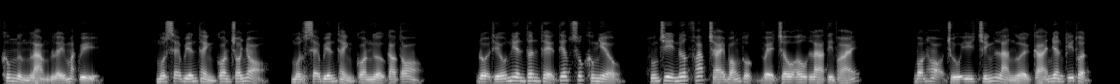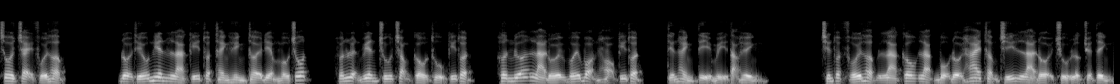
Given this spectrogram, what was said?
không ngừng làm lấy mặt quỷ. Một sẽ biến thành con chó nhỏ, một sẽ biến thành con ngựa cao to. Đội thiếu niên thân thể tiếp xúc không nhiều húng chi nước pháp trái bóng thuộc về châu âu latin phái. Bọn họ chú ý chính là người cá nhân kỹ thuật, trôi chạy phối hợp. Đội thiếu niên là kỹ thuật thành hình thời điểm mấu chốt, huấn luyện viên chú trọng cầu thủ kỹ thuật, hơn nữa là đối với bọn họ kỹ thuật, tiến hành tỉ mỉ tạo hình chiến thuật phối hợp là câu lạc bộ đội hai thậm chí là đội chủ lực chuyện tình.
